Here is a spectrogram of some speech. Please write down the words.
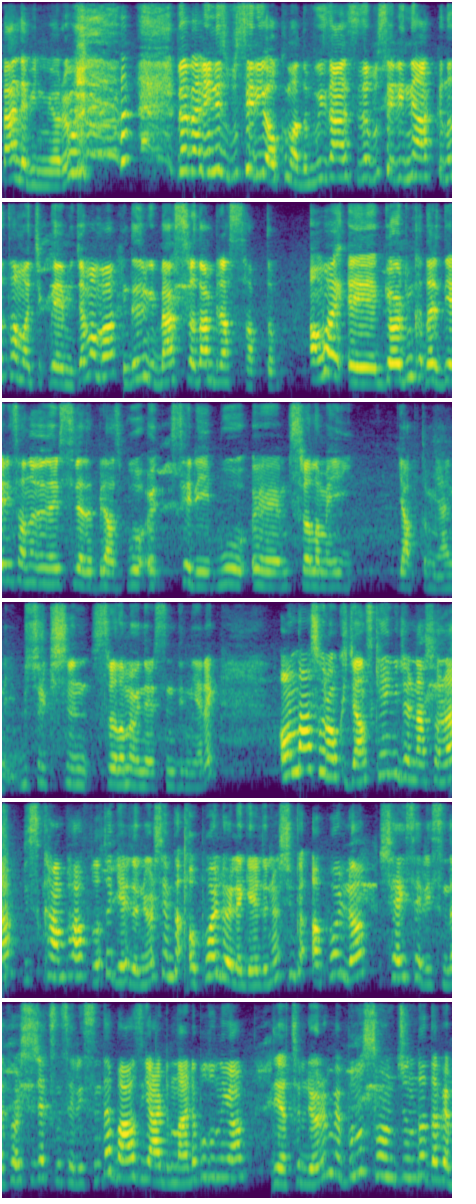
ben de bilmiyorum. Ve ben henüz bu seriyi okumadım. Bu yüzden size bu seri ne hakkında tam açıklayamayacağım ama dediğim gibi ben sıradan biraz saptım. Ama e, gördüğüm kadarıyla diğer insanların önerisiyle de biraz bu ö- seri, bu e, sıralamayı yaptım yani. Bir sürü kişinin sıralama önerisini dinleyerek. Ondan sonra okuyacağınız Ken Güceri'nden sonra biz Camp Half-Blood'a geri dönüyoruz. Hem de Apollo ile geri dönüyoruz. Çünkü Apollo şey serisinde, Percy Jackson serisinde bazı yardımlarda bulunuyor diye hatırlıyorum. Ve bunun sonucunda da ve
